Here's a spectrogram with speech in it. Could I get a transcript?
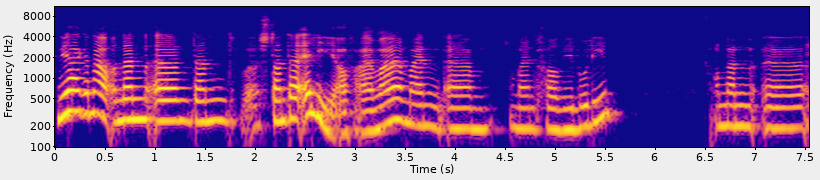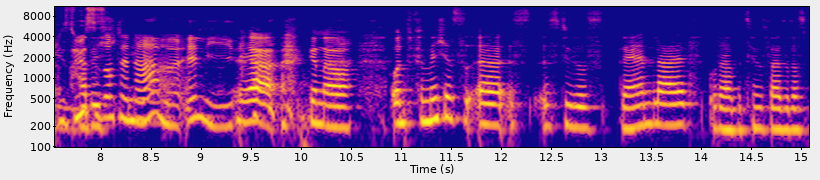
Ja, genau. Und dann, ähm, dann stand da Ellie auf einmal, mein, ähm, mein VW-Bully. Und dann. Äh, Wie süß ist ich, auch der Name, ja, Ellie. Ja, genau. Und für mich ist, äh, ist, ist dieses Vanlife oder beziehungsweise das,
